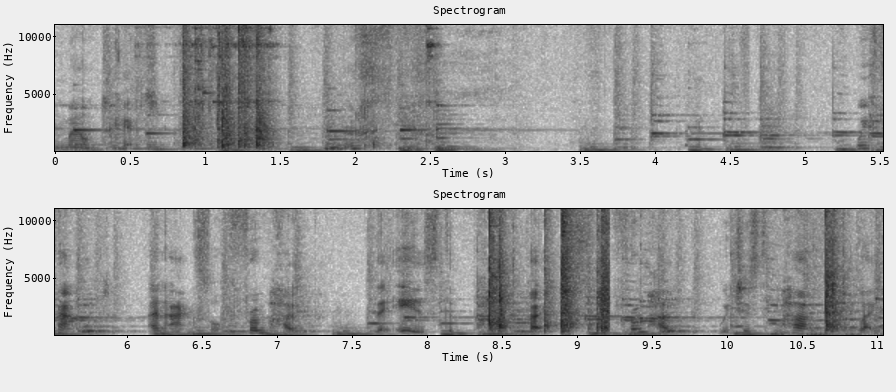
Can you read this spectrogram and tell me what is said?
Mount kit. Found an axle from Hope that is the perfect, from Hope, which is the perfect length.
